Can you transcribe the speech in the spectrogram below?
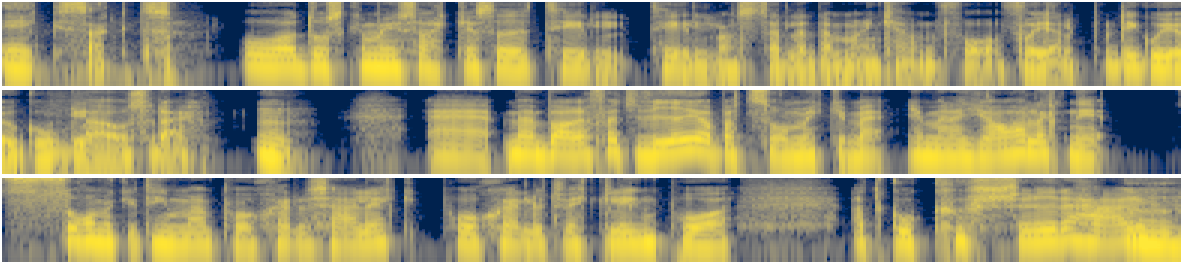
Exakt. Och då ska man ju söka sig till, till något ställe där man kan få, få hjälp. Det går ju att googla och sådär. Mm. Eh, men bara för att vi har jobbat så mycket med, jag menar jag har lagt ner så mycket timmar på självkärlek, på självutveckling, på att gå kurser i det här. Mm.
